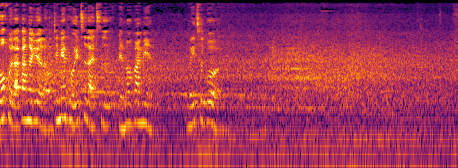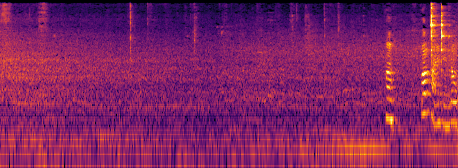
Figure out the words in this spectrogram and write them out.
我回来半个月了，我今天头一次来吃扁肉拌面，没吃过。嗯，光盘行动。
